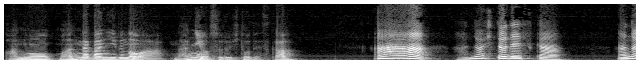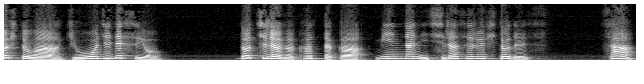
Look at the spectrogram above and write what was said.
あの真ん中にいるのは何をする人ですか？ああ、あの人ですか。あの人は行事ですよ。どちらが勝ったかみんなに知らせる人です。さあ、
